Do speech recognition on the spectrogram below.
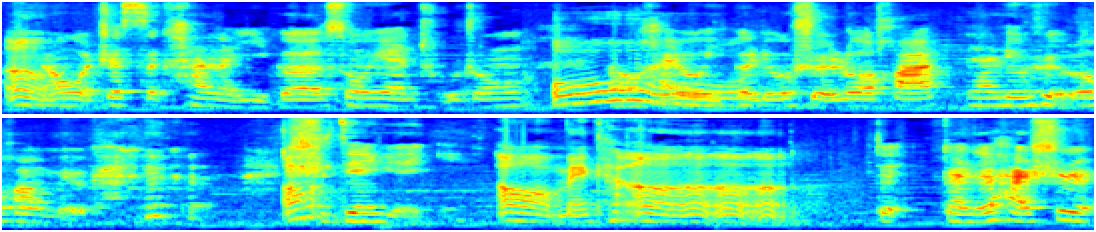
嗯。然后我这次看了一个《送院途中》，哦，然后还有一个《流水落花》，但流水落花我没有看，啊。时间原因。哦，没看，嗯嗯嗯嗯，对，感觉还是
